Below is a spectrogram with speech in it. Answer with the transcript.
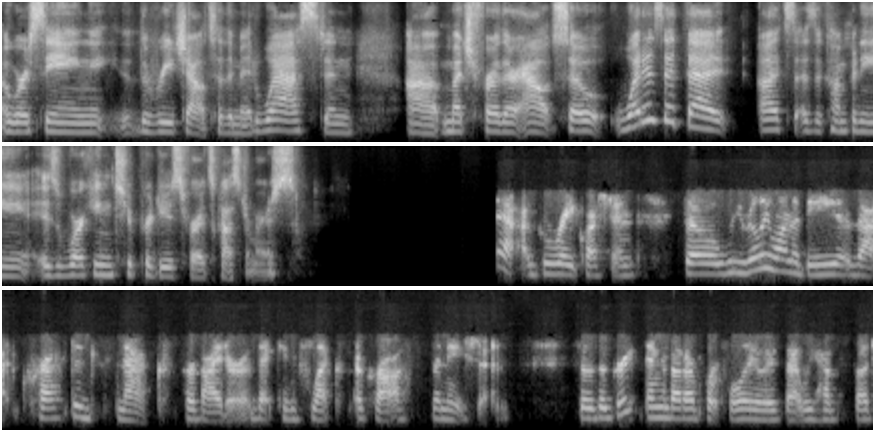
uh, we're seeing the reach out to the Midwest and uh, much further out. So, what is it that Utz as a company is working to produce for its customers? Yeah, great question. So, we really want to be that crafted snacks provider that can flex across the nation. So the great thing about our portfolio is that we have such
